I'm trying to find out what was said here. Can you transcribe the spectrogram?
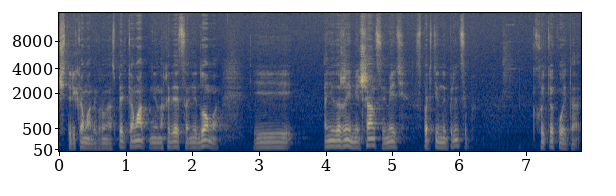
четыре команды, кроме нас, пять команд, не находятся они дома, и они должны иметь шанс иметь спортивный принцип, хоть какой-то,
